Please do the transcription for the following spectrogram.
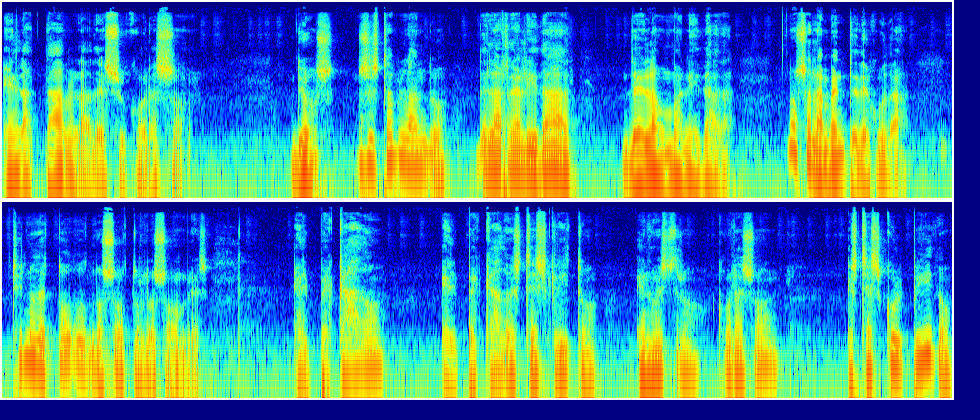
en la tabla de su corazón. Dios nos está hablando de la realidad de la humanidad, no solamente de Judá, sino de todos nosotros los hombres. El pecado, el pecado está escrito en nuestro corazón, está esculpido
